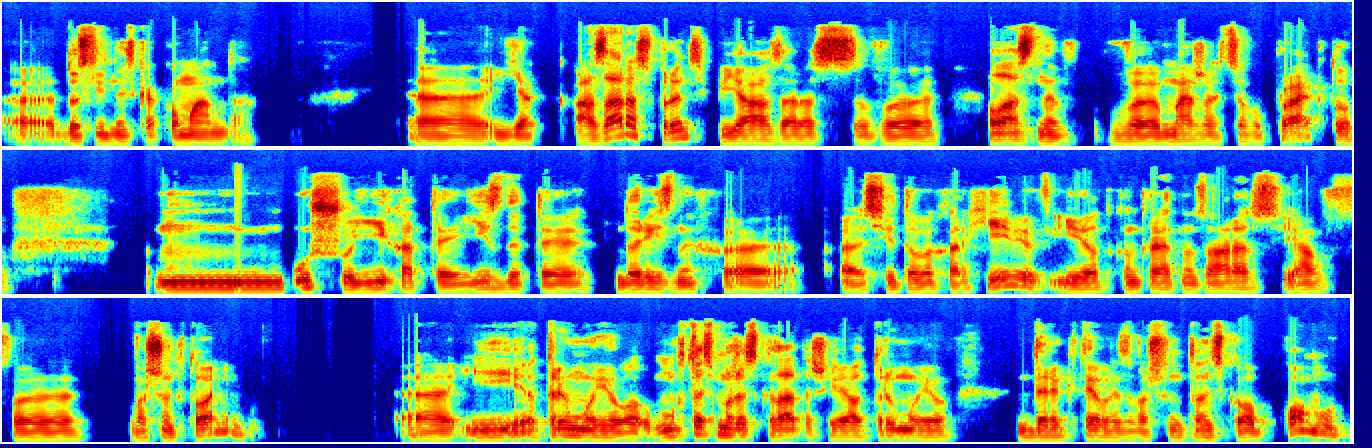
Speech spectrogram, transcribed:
е, дослідницька команда. Е, як, А зараз, в принципі, я зараз в власне в межах цього проекту мушу їхати, їздити до різних е, е, світових архівів. І от конкретно зараз я в е, Вашингтоні і отримую. Хтось може сказати, що я отримую директиви з Вашингтонського обкому.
